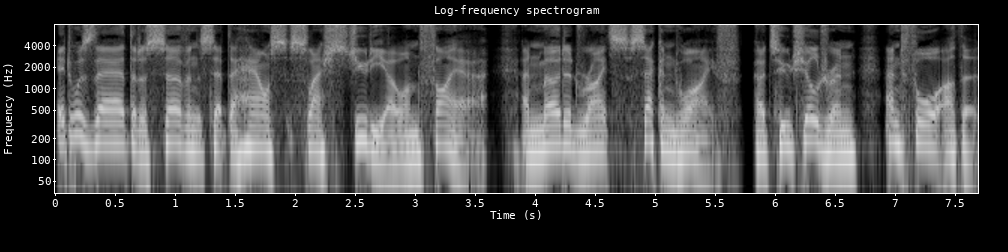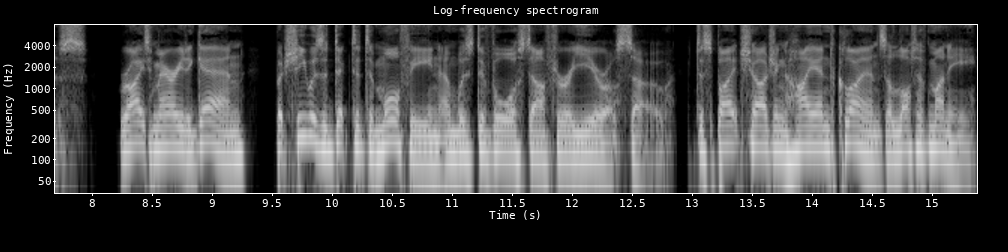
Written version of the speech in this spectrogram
It was there that a servant set the house slash studio on fire and murdered Wright's second wife, her two children, and four others. Wright married again, but she was addicted to morphine and was divorced after a year or so. Despite charging high end clients a lot of money,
